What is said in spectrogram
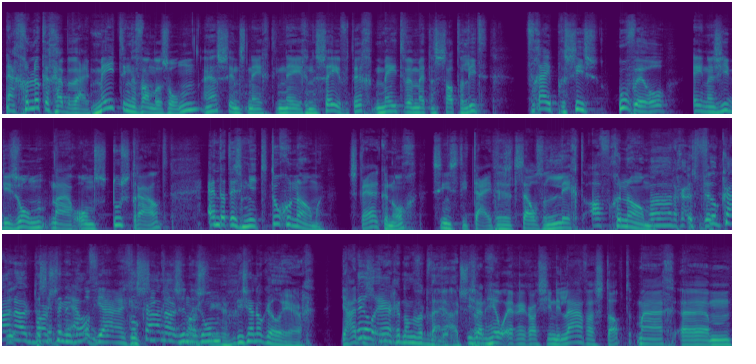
nou, gelukkig hebben wij metingen van de zon. Hè, sinds 1979 meten we met een satelliet vrij precies hoeveel energie die zon naar ons toestraalt. En dat is niet toegenomen. Sterker nog, sinds die tijd is het zelfs licht afgenomen. Uh, vulkaanuitbarstingen. de zon. Die zijn ook heel erg. Ja, heel erger dan wat wij uitstoten. Die zijn heel erg als je in die lava stapt. Maar um,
